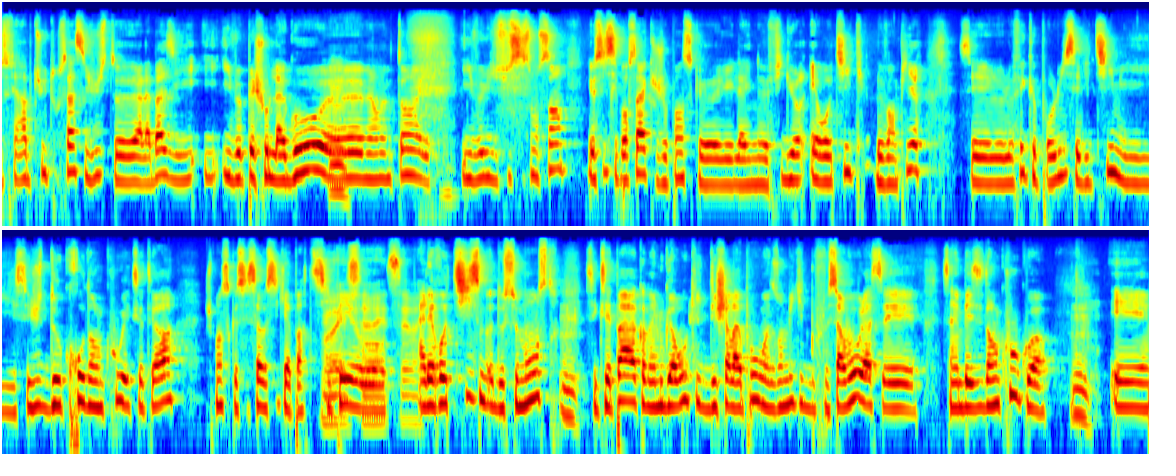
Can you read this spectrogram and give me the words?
Se faire abtu, tout ça, c'est juste euh, à la base, il, il- il veut pécho de la go, euh, mais en même temps, il, il veut lui sucer son sang. Et aussi, c'est pour ça que je pense qu'il a une figure érotique, le vampire. C'est le, le fait que pour lui, ses victimes, c'est juste deux crocs dans le cou, etc. Je pense que c'est ça aussi qui a participé Ouais, au- vrai, à l'érotisme de ce monstre. Mm. C'est que c'est pas comme un loup-garou qui te déchire la peau ou un zombie qui te bouffe le cerveau. Là, c'est c'est un baiser dans le cou, quoi. Mm. Et,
